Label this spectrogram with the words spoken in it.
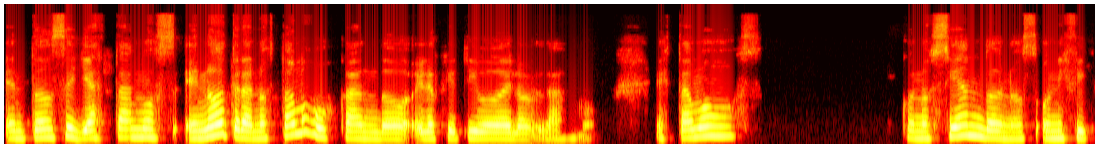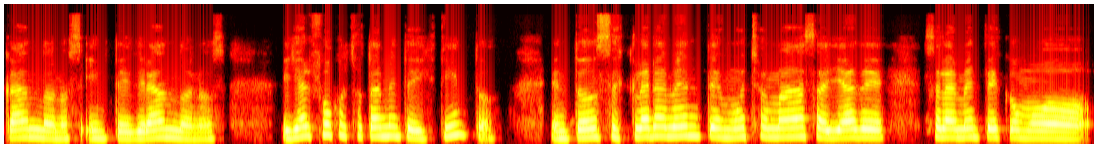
Entonces ya estamos en otra, no estamos buscando el objetivo del orgasmo, estamos conociéndonos, unificándonos, integrándonos y ya el foco es totalmente distinto. Entonces, claramente, mucho más allá de solamente como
